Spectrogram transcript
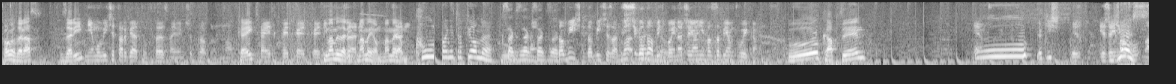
Kogo teraz? Zeri? Nie mówicie targetów, to jest największy problem, no. Kate? Kate, Kate, Kate, Kate. I mamy Zeri, mamy ją, mamy ją. Zeri. Kurwa, nie trafione! Zak, zak, zak, zak. Dobicie, dobicie za. Musicie go dobić, bo inaczej oni was zabiją w dwójkę. Uuu, kaptyn! Nie wiem. Uuu, jakiś... Je jeżeli ma... Yes! No,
